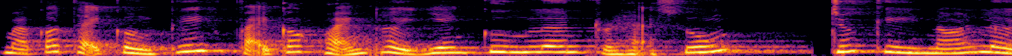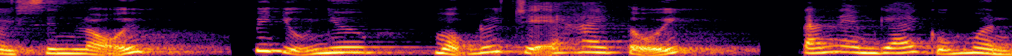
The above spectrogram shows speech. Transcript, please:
mà có thể cần thiết phải có khoảng thời gian cương lên rồi hạ xuống. Trước khi nói lời xin lỗi, ví dụ như một đứa trẻ 2 tuổi đánh em gái của mình,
